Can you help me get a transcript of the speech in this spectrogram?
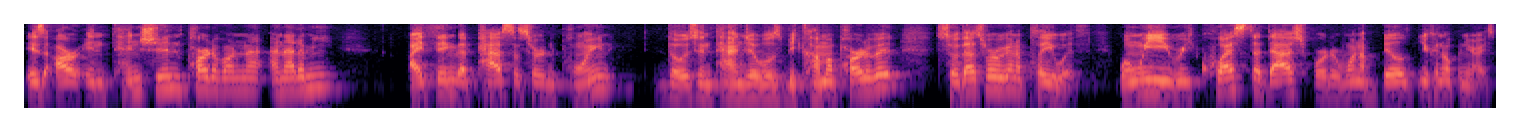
Is our intention part of our anatomy? I think that past a certain point, those intangibles become a part of it. So that's what we're going to play with. When we request a dashboard or want to build, you can open your eyes.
